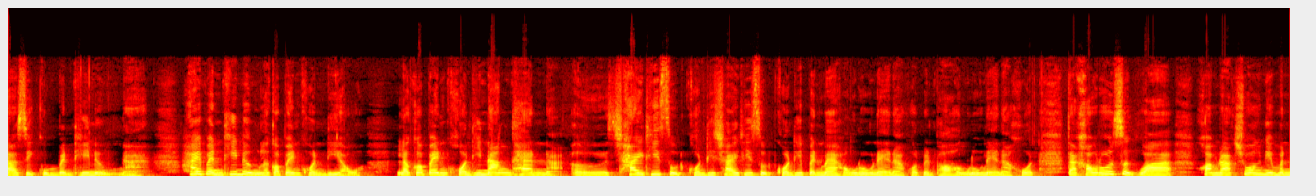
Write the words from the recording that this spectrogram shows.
ราศีกุมเป็นที่หนึ่งนะ ให้เป็นที่หนึ่งแล้วก็เป็นคนเดียว แล้วก็เป็นคนที่นั่งแท่นน่ะเออใช่ที่สุดคนที่ใช่ที่สุดคนที่เป็นแม่ของลูกในอนาคต เป็นพ่อของลูกในอนาคต แต่เขารู้สึกว่าความรักช่วงนี้มัน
